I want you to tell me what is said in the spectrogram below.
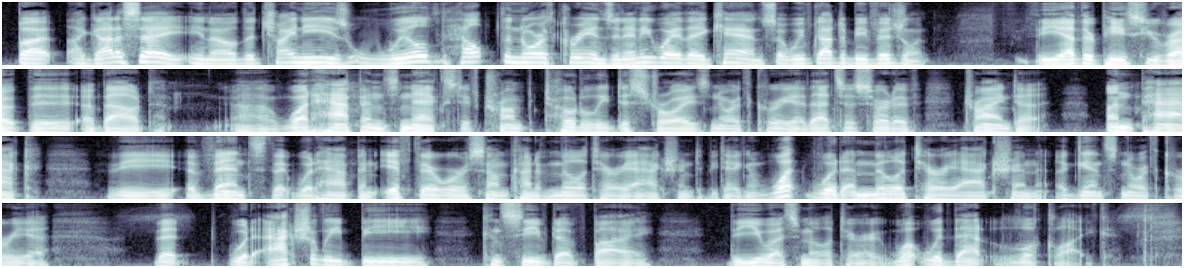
But I got to say, you know, the Chinese will help the North Koreans in any way they can, so we've got to be vigilant. The other piece you wrote the, about uh, what happens next if Trump totally destroys North Korea, that's a sort of trying to unpack the events that would happen if there were some kind of military action to be taken. What would a military action against North Korea that would actually be conceived of by the U.S. military, what would that look like?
